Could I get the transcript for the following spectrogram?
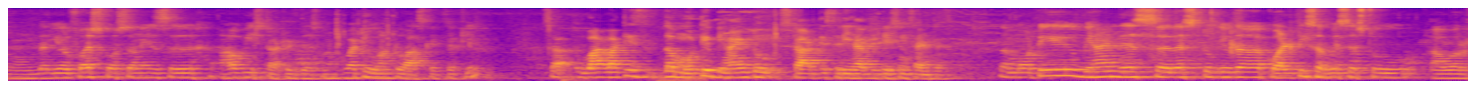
Um, the, your first question is uh, how we started this one. What you want to ask exactly? So what, what is the motive behind to start this rehabilitation center? The motive behind this uh, is to give the quality services to our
